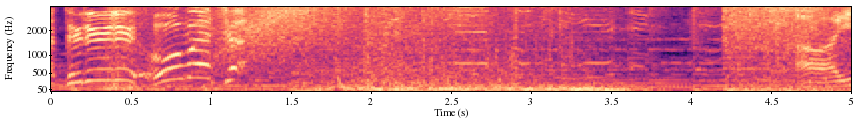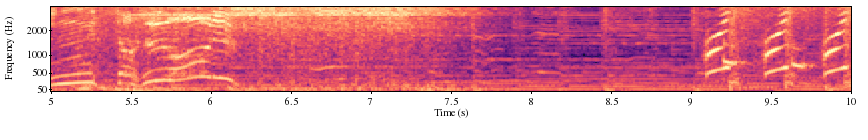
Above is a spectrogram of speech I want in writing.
ラドゥルールオーバーチャー。アインソフオール。ほいほいほい。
